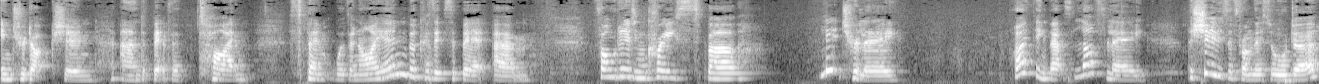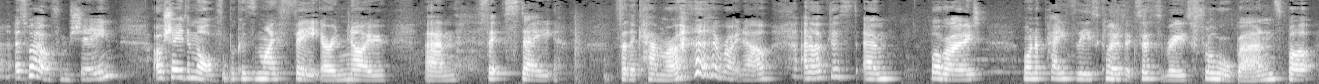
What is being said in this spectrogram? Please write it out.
introduction and a bit of a time spent with an iron because it's a bit um, folded and creased, but literally, I think that's lovely. The shoes are from this order as well from Shein. I'll show them off because my feet are in no um, fit state for the camera right now. And I've just um, borrowed one of Paisley's clothes accessories floral bands, but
